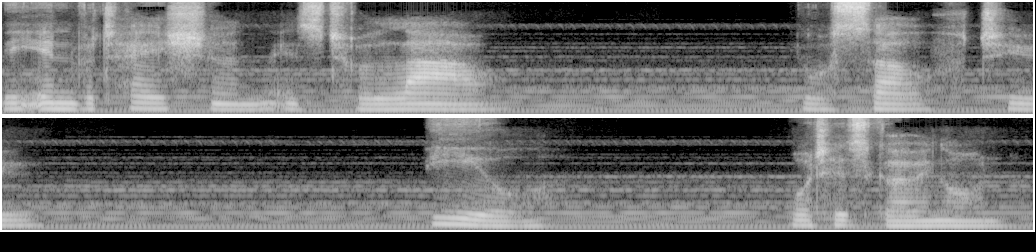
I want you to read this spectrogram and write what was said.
the invitation is to allow yourself to feel what is going on.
